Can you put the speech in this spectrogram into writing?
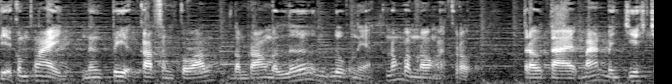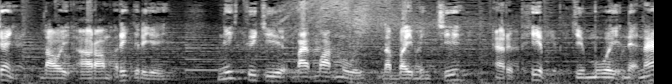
ពាក្យកំ pl ែងនិងពាក្យកត់សម្គាល់តម្រង់មកលើលោកអ្នកក្នុងបំណងអាក្រក់ ត្រូវតែបានបញ្ជាចេញដោយអារម្មណ៍រីករាយនេះគឺជាបែបបទមួយដើម្បីបញ្ជាអរិភាពជាមួយអ្នកណា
